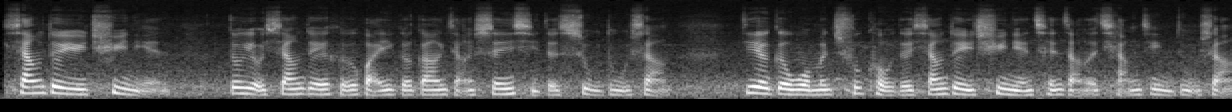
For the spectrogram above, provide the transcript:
相对于去年，都有相对和缓一个刚刚讲升息的速度上。第二个，我们出口的相对于去年成长的强劲度上，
